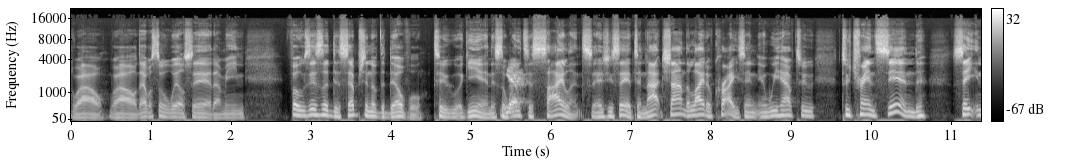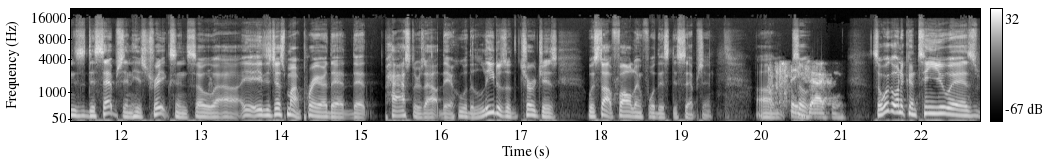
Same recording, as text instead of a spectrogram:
Wow, wow, that was so well said. I mean, folks it's a deception of the devil to again it's a yeah. way to silence as you said to not shine the light of christ and, and we have to to transcend satan's deception his tricks and so uh, it is just my prayer that that pastors out there who are the leaders of the churches would stop falling for this deception um, exactly. So, so we're going to continue as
